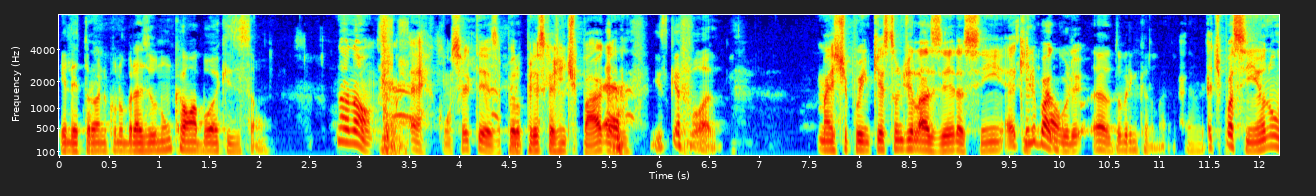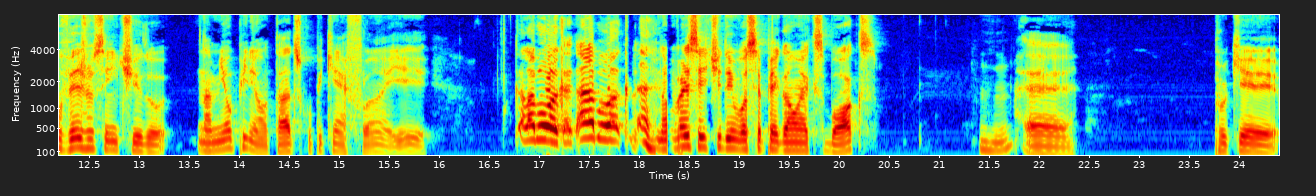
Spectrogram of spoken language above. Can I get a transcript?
eletrônico no Brasil nunca é uma boa aquisição. Não, não. É, com certeza. Pelo preço que a gente paga. É, né? Isso que é foda. Mas, tipo, em questão de lazer, assim, é aquele bagulho. Não, eu tô brincando, mano. É, é tipo assim, eu não vejo sentido, na minha opinião, tá? Desculpe quem é fã aí. Cala a boca, cala a boca! Não vejo sentido em você pegar um Xbox. Uhum. É. Porque,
